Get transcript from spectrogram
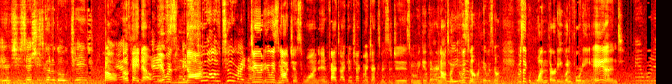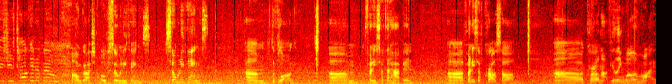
and she said she's gonna go change. Oh, pants, okay, no. and It it's- was it's not. 202 right now. Dude, it was not just one. In fact, I can check my text messages when we get there, and I'll tell you. It was not. It was not. It was like 130, 140, and what is you talking about? oh gosh, oh, so many things. So many things. Um, the vlog, um, funny stuff that happened, uh, funny stuff Carl saw, uh, Carl not feeling well and why,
